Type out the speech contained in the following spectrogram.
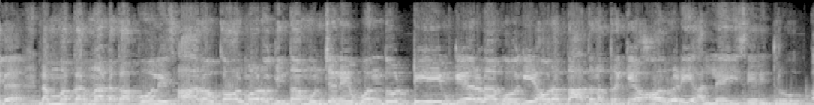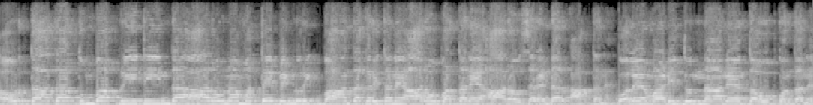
ಇದೆ. ನಮ್ಮ ಕರ್ನಾಟಕ ಪೊಲೀಸ್ ಆರವ್ ಕಾಲ್ ಮಾಡೋಕ್ಕಿಂತ ಮುಂಚೆನೆ ಒಂದು ಟೀಮ್ ಕೇರಳ ಹೋಗಿ ಅವರ ತಾತನ ಹತ್ರಕ್ಕೆ ಆಲ್ರೆಡಿ ಅಲ್ಲೇ ಸೇರಿದ್ರು. ಅವ್ರ ತಾತ ತುಂಬಾ ಪ್ರೀತಿಯಿಂದ ಆರವ್ನ ಮತ್ತೆ ಬೆಂಗಳೂರಿಗೆ ಬಾ ಅಂತ ಕರಿತಾನೆ. ಆರವ್ ಬರ್ತಾನೆ, ಆರವ್ ಸರೆಂಡರ್ ಆಗ್ತಾನೆ. ಕೊಲೆ ಮಾಡಿದ್ದು ನಾನೇ ಅಂತ ಒಪ್ಕೊಂತಾನೆ.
